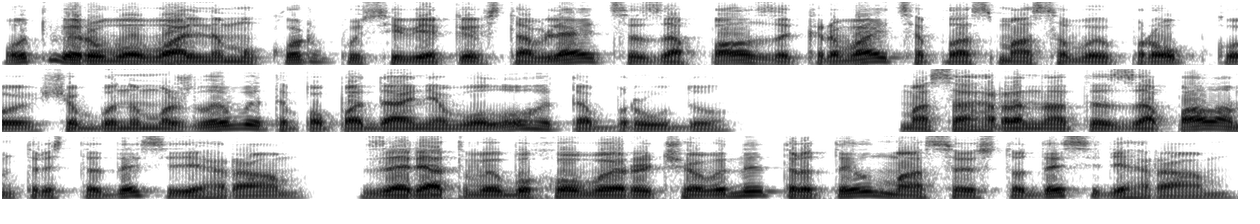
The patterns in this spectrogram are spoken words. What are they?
Отвір у овальному корпусі, в який вставляється запал, закривається пластмасовою пробкою, щоб унеможливити попадання вологи та бруду. Маса гранати з запалом 310 грам. Заряд вибухової речовини тротил масою 110 грам.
